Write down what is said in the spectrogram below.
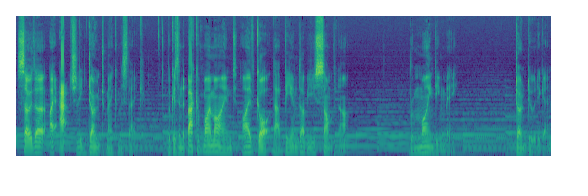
so that I actually don't make a mistake. Because in the back of my mind, I've got that BMW sump nut reminding me don't do it again.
